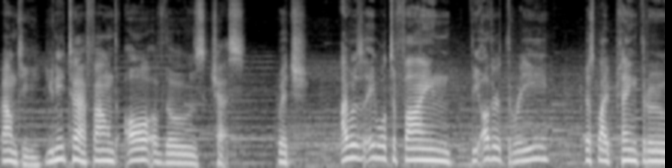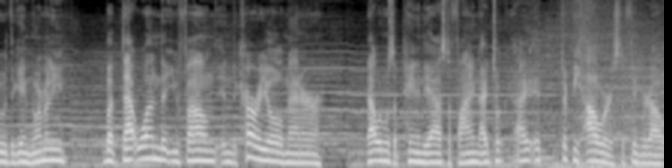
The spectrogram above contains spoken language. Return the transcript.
bounty, you need to have found all of those chests, which I was able to find the other three just by playing through the game normally. But that one that you found in the Cario Manor, that one was a pain in the ass to find. I took I it took me hours to figure out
